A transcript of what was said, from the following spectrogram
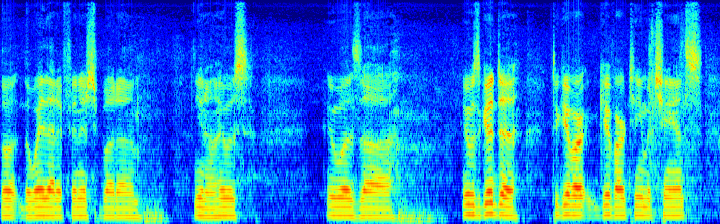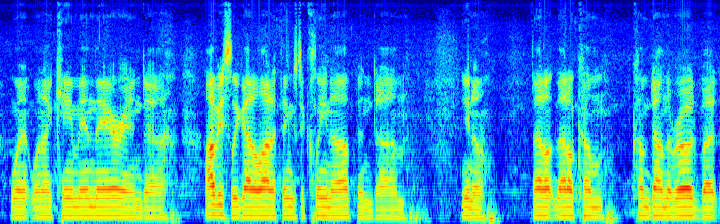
the, the way that it finished but um, you know it was it was uh, it was good to, to give our give our team a chance when, when I came in there and uh, obviously got a lot of things to clean up and um, you know that'll that'll come come down the road but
